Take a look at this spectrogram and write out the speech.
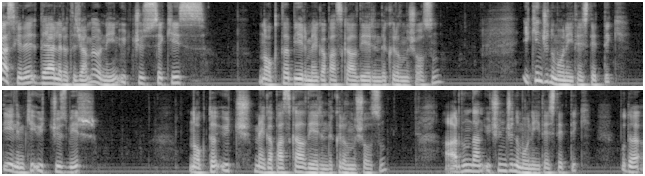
rastgele değerler atacağım. Örneğin 308.1 megapascal değerinde kırılmış olsun. İkinci numuneyi test ettik. Diyelim ki 301.3 megapascal değerinde kırılmış olsun. Ardından üçüncü numuneyi test ettik. Bu da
